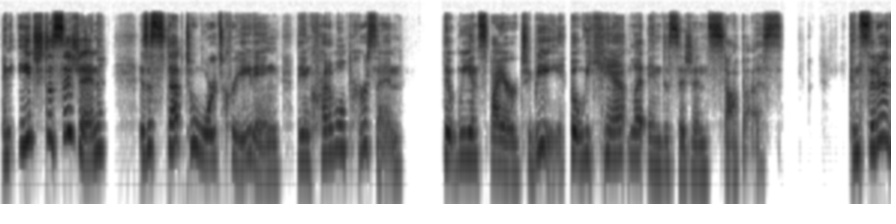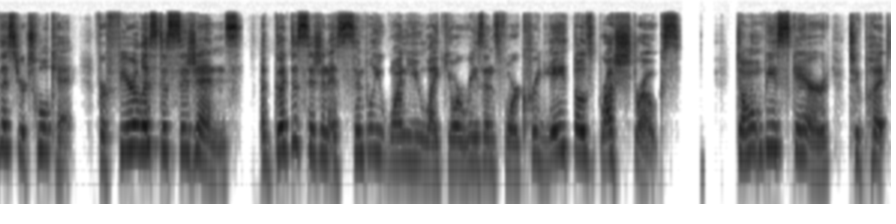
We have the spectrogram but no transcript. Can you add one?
and each decision is a step towards creating the incredible person that we inspire to be, but we can't let indecision stop us. Consider this your toolkit for fearless decisions. A good decision is simply one you like your reasons for. Create those brush strokes. Don't be scared to put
